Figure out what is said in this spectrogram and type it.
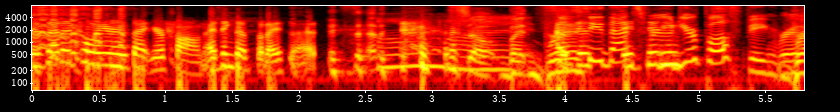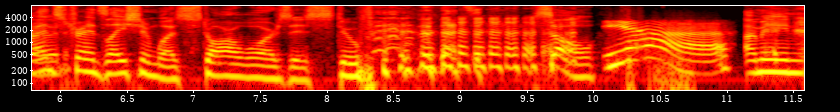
is that a toy or is that your phone? I think that's what I said. Oh So, but Brent- see, that's rude. You're both being rude. Brent's translation was Star Wars is stupid. That's- so Yeah. I mean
